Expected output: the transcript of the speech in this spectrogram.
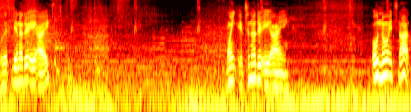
Will it be another AI? Wait, it's another AI. Oh no, it's not.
